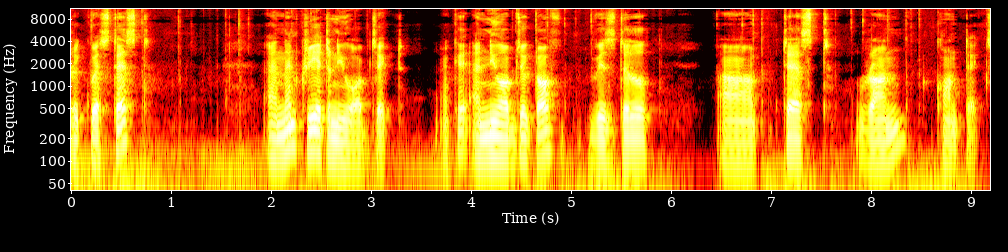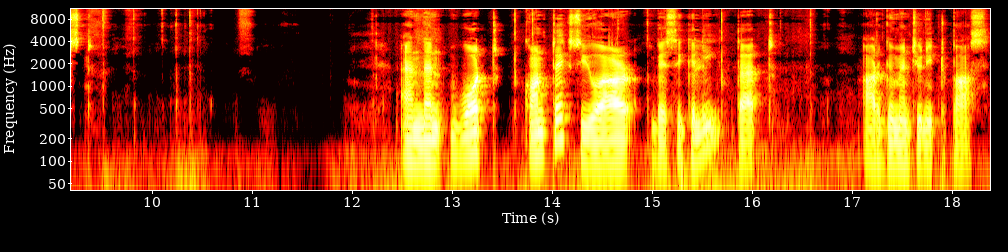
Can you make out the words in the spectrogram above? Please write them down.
request test and then create a new object okay? A new object of WSDL uh, test run context. And then what context you are basically that argument you need to pass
